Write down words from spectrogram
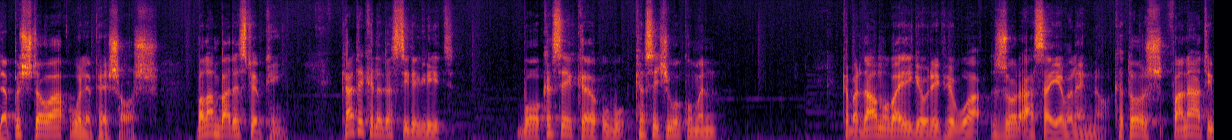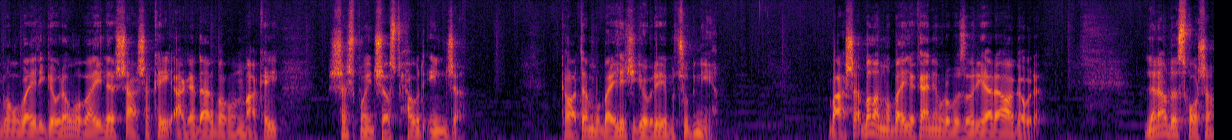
لە پشتەوە و لە پێشەوەش بەڵام با دەست پێ بکەین کاتێک کە لە دەستی دەگریت بۆ کەسێک کە کەسێکی وەکو من کە بەردەوام مۆبایلی گەورەی پێ بووە زۆر ئاساییە بەلای منەوە کە تۆش فاناتی بۆ مۆبایلی گەورە و مۆبایلە شاشەکەی ئاگادار بە ڕونماکەی شەش پۆینت شەست و حەوت ئینجە کەواتە مۆبایلێکی گەورەیە بچوک نییە باشە بەڵام مۆبایلەکانی ئەمڕۆ بە زۆری هەراوا گەورە لەناو دەست خۆشە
